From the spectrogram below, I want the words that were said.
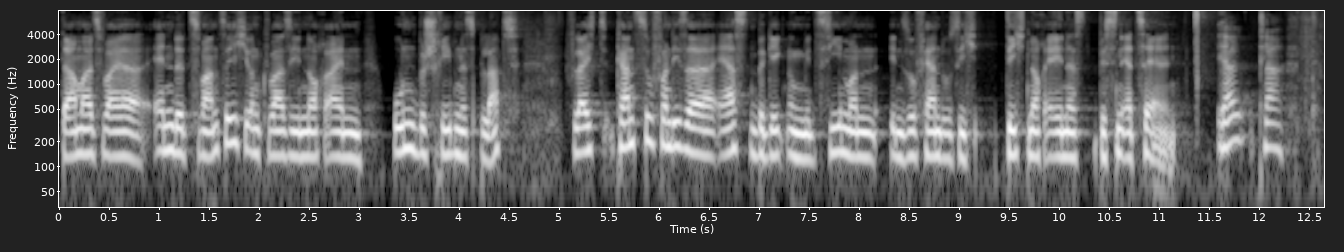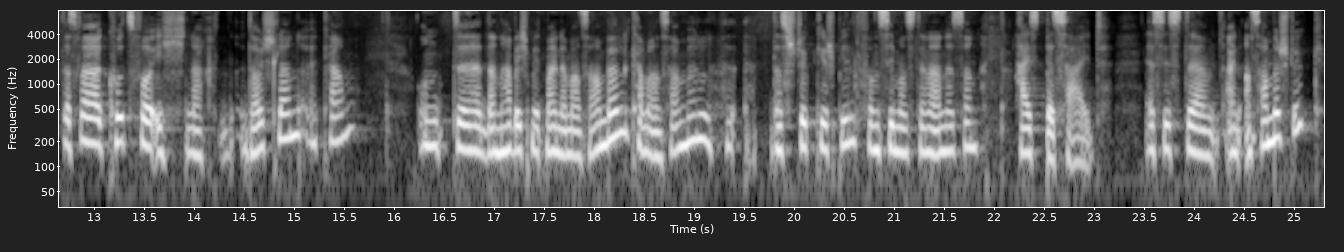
Damals war er Ende 20 und quasi noch ein unbeschriebenes Blatt. Vielleicht kannst du von dieser ersten Begegnung mit Simon, insofern du sich, dich noch erinnerst, ein bisschen erzählen. Ja, klar. Das war kurz vor ich nach Deutschland äh, kam. Und äh, dann habe ich mit meinem Ensemble, Kammerensemble, das Stück gespielt von Simon Sten Andersen, heißt Beside. Es ist äh, ein Ensemblestück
